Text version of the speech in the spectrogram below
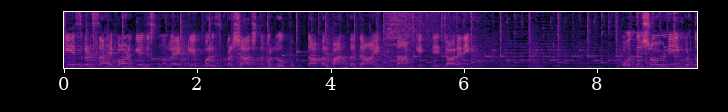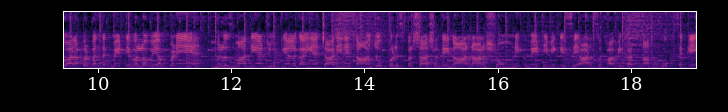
ਕੇਸਗੜ੍ਹ ਸਾਹਿਬ ਆਉਣਗੇ ਜਿਸ ਨੂੰ ਲੈ ਕੇ ਪੁਲਿਸ ਪ੍ਰਸ਼ਾਸਨ ਵੱਲੋਂ ਪੁਖਤਾ ਪ੍ਰਬੰਧ ਦਾ ਇੰਤਜ਼ਾਮ ਕੀਤੇ ਜਾ ਰਹੇ ਨੇ। ਉਧਰ ਸ਼੍ਰੋਮਣੀ ਗੁਰਦੁਆਰਾ ਪ੍ਰਬੰਧਕ ਕਮੇਟੀ ਵੱਲੋਂ ਵੀ ਆਪਣੇ ਮੁਲਜ਼ਮਾਂ ਦੀਆਂ ਡਿਊਟੀਆਂ ਲਗਾਈਆਂ ਜਾ ਰਹੀਆਂ ਨੇ, ਤਾਂ ਜੋ ਪੁਲਿਸ ਪ੍ਰਸ਼ਾਸਨ ਦੇ ਨਾਲ-ਨਾਲ ਸ਼੍ਰੋਮਣੀ ਕਮੇਟੀ ਵੀ ਕਿਸੇ ਅਣਸੁਖਾਵੀ ਘਟਨਾ ਨੂੰ ਰੋਕ ਸਕੇ।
